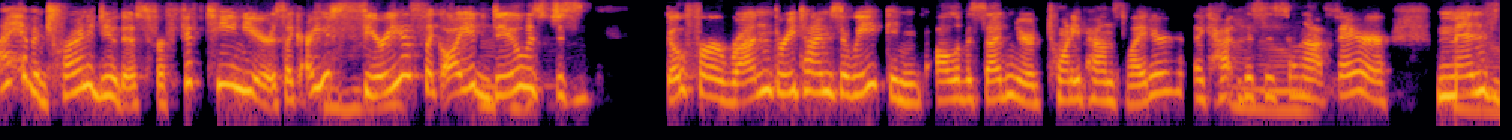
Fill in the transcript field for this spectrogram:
i have been trying to do this for 15 years. Like are you mm-hmm. serious? Like all you do is just mm-hmm. go for a run three times a week and all of a sudden you're 20 pounds lighter? Like how, this is so not fair. Men's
